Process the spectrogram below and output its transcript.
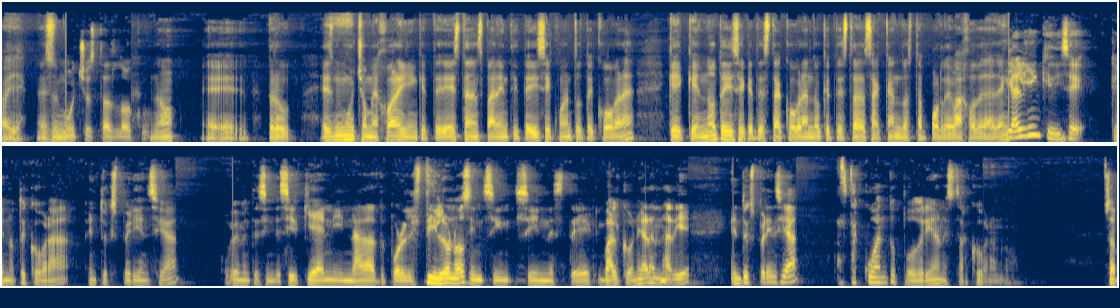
oye, eso es mucho, estás loco. No, eh, pero es mucho mejor alguien que te es transparente y te dice cuánto te cobra que que no te dice que te está cobrando, que te está sacando hasta por debajo de la lengua. Y alguien que dice, que no te cobra en tu experiencia, obviamente sin decir quién ni nada por el estilo, ¿no? Sin, sin, sin este, balconear a nadie, en tu experiencia, ¿hasta cuánto podrían estar cobrando? O sea,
